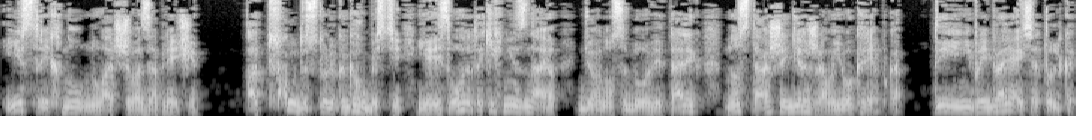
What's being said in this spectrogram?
и встряхнул младшего за плечи. «Откуда столько грубости? Я и слова таких не знаю», — дернулся было Виталик, но старший держал его крепко. «Ты не притворяйся только,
